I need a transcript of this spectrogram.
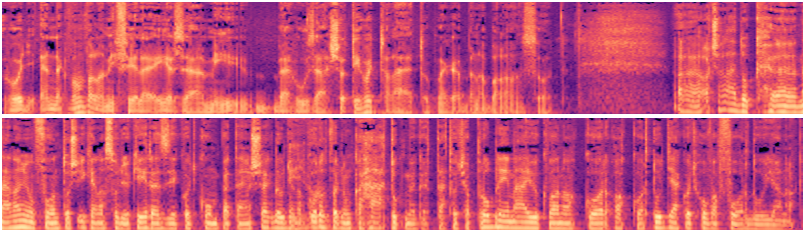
hogy ennek van valamiféle érzelmi behúzása. Ti hogy találtok meg ebben a balanszot? A családoknál nagyon fontos, igen, az, hogy ők érezzék, hogy kompetensek, de ugyanakkor ott vagyunk a hátuk mögött. Tehát, hogyha problémájuk van, akkor, akkor tudják, hogy hova forduljanak.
